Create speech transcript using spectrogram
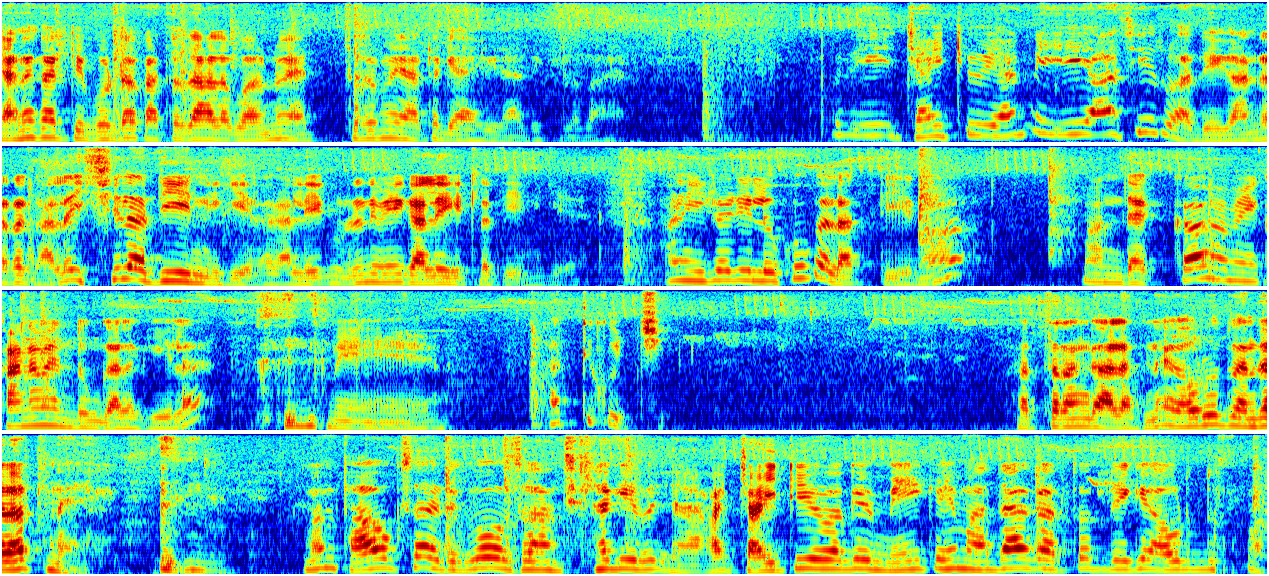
යන කට්ටිය පොඩ්ඩක් අත දාලා බලනවා ඇත්තටම යට ගෑවිලාද කියලා බලන්න. මොකද මේ චෛත්‍ය යන්නේ ඒ ආශිර්වාදේ ගන්න අර ගල ඉස්සලා තියෙන්නේ කියලා. ගලේ උඩ නෙමෙයි ගලේ හිටලා තියෙන්නේ කියලා. අනේ ඊට වඩා ලොකු ගලක් තියෙනවා. මම දැක්කා මේ කණවැන්දුන් ගල කියලා. මේ හත්ති කුච්චි. හතරන් ගාලක් නැහැ කවුරුත් වැඳලත් නැහැ. මම පාවොක්සයිඩ් ගෝ සංචලගේ චෛත්‍ය වගේ මේක එහෙම හදාගත්තොත් ඒකේ අවුරුදු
